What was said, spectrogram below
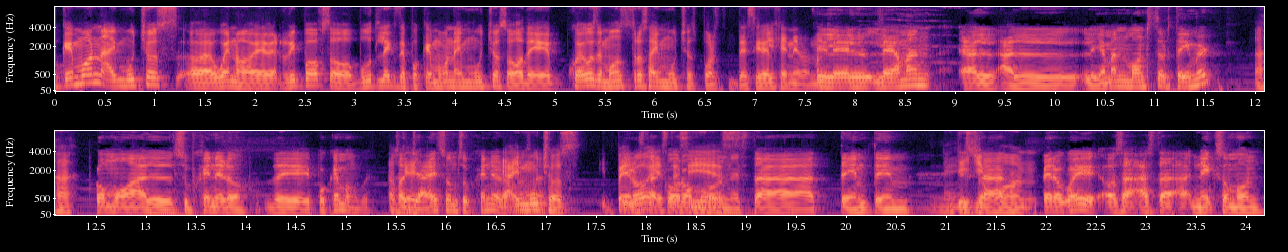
Pokémon hay muchos, uh, bueno, eh, rip-offs o bootlegs de Pokémon hay muchos, o de juegos de monstruos hay muchos, por decir el género, ¿no? Sí, le, le llaman al, al- le llaman Monster Tamer Ajá. como al subgénero de Pokémon, güey. O sea, ya es un subgénero. hay sea, muchos, pero está este sí Coromon, es está Temtem, Digimon. está- pero güey, o sea, hasta Nexomon,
